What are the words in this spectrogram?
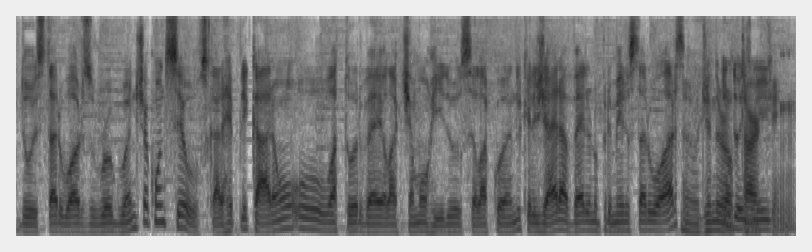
do Star Wars Rogue One que aconteceu. Os caras replicaram o ator velho lá que tinha morrido, sei lá quando, que ele já era velho no primeiro Star Wars. É, o General 2000... Tarkin.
